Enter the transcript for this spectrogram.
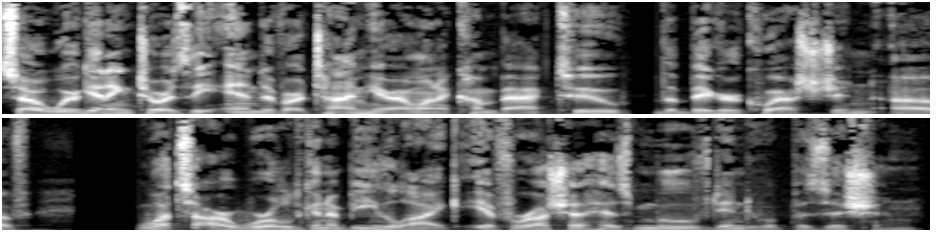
So we're getting towards the end of our time here. I want to come back to the bigger question of what's our world going to be like if Russia has moved into a position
